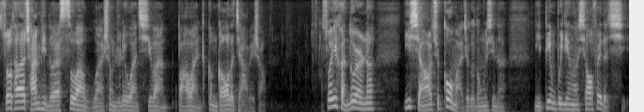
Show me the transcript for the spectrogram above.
所有它的产品都在四万、五万，甚至六万、七万、八万更高的价位上，所以很多人呢，你想要去购买这个东西呢，你并不一定能消费得起。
